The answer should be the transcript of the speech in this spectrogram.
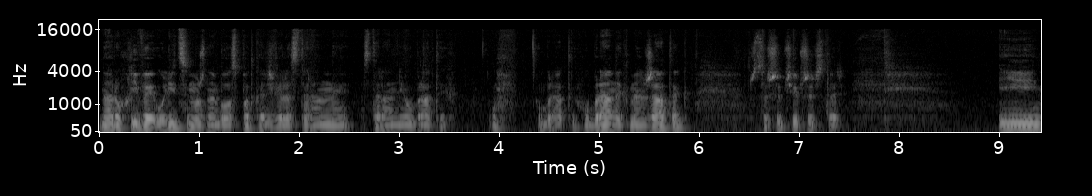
Na ruchliwej ulicy można było spotkać wiele staranny, starannie ubratych, ubratych, ubranych mężatek. Chcę szybciej przeczytać. I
